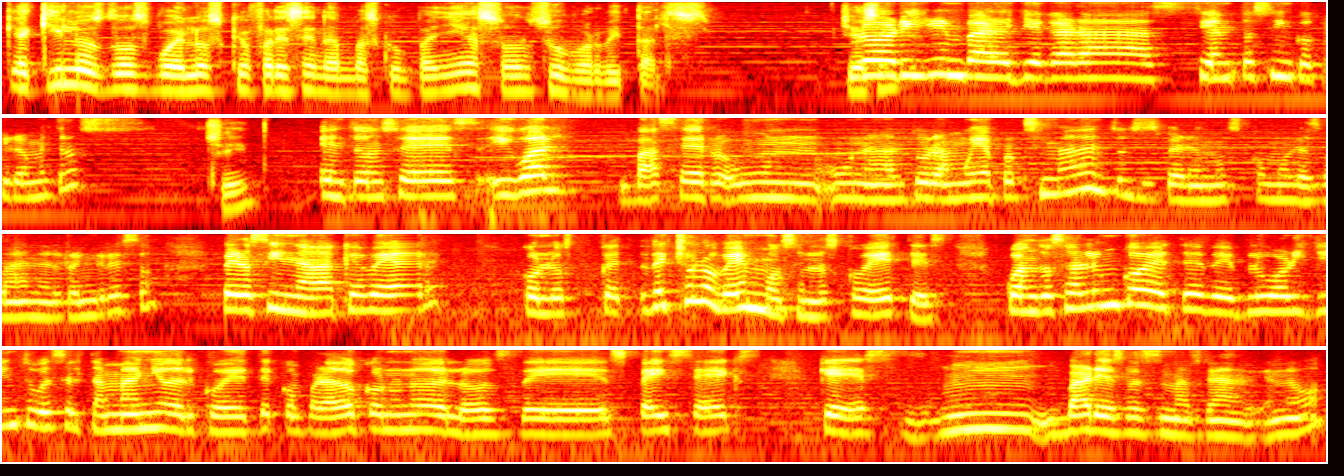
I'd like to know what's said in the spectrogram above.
Que aquí los dos vuelos que ofrecen ambas compañías son suborbitales. Origin va a llegar a 105 kilómetros. Sí. Entonces, igual va a ser una altura muy aproximada, entonces veremos cómo les va en el reingreso, pero sin nada que ver los de hecho lo vemos en los cohetes. Cuando sale un cohete de Blue Origin, tú ves el tamaño del cohete comparado con uno de los de SpaceX, que es mm, varias veces más grande, ¿no?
